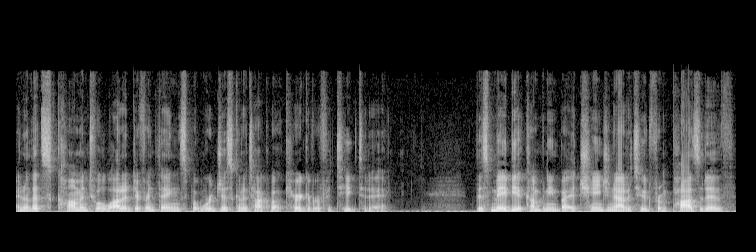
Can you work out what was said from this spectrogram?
I know that's common to a lot of different things, but we're just going to talk about caregiver fatigue today. This may be accompanied by a change in attitude from positive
